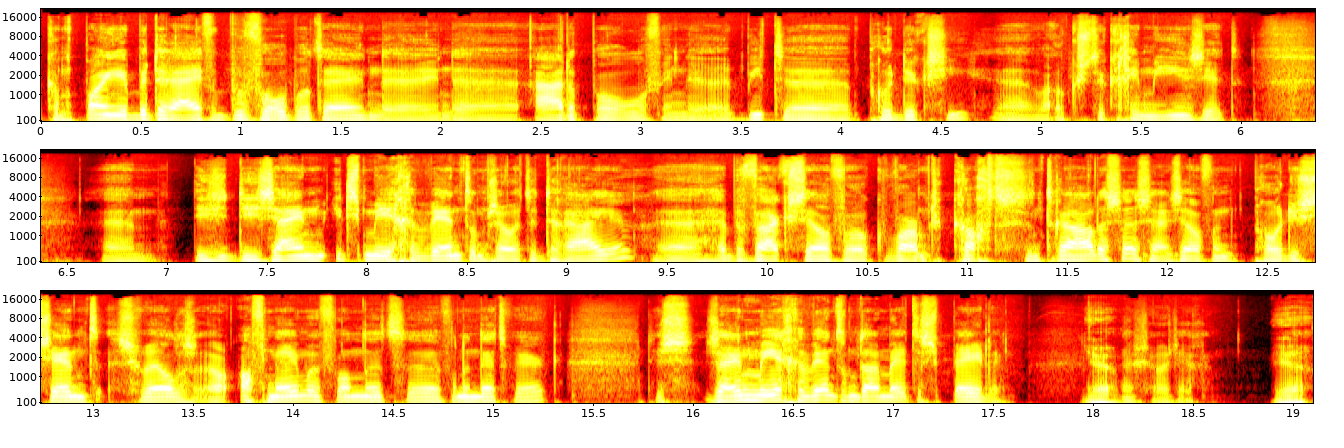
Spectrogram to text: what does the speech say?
campagnebedrijven bijvoorbeeld. Hè, in, de, in de aardappel of in de bietenproductie, uh, waar ook een stuk chemie in zit. Um, die, die zijn iets meer gewend om zo te draaien. Uh, hebben vaak zelf ook warmtekrachtcentrales. Hè. Zijn zelf een producent, zowel als afnemer van het, uh, van het netwerk. Dus zijn meer gewend om daarmee te spelen. Ja. Ik zou zeggen. Ja.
